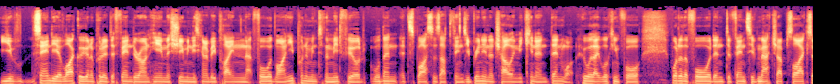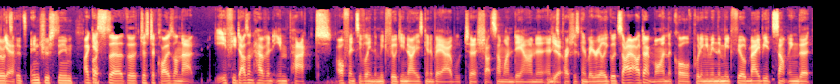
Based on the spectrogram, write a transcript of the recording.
You've Sandy are likely going to put a defender on him, assuming he's going to be playing in that forward line. You put him into the midfield, well, then it spices up things. You bring in a Charlie McKinnon, then what? Who are they looking for? What are the forward and defensive matchups like? So it's, Yeah. it's interesting. I guess the, the just to close on that, if he doesn't have an impact offensively in the midfield, you know he's going to be able to shut someone down and, and his pressure is going to be really good. So I, I don't mind the call of putting him in the midfield. Maybe it's something that,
